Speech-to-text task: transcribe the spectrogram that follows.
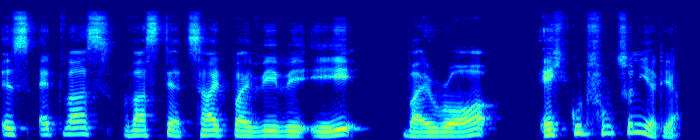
ist etwas, was derzeit bei WWE, bei Raw echt gut funktioniert, ja.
